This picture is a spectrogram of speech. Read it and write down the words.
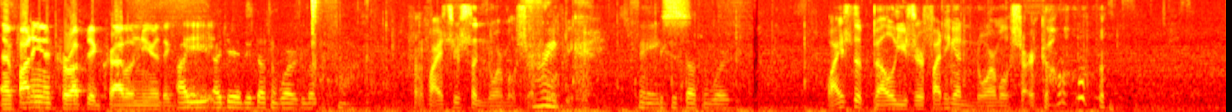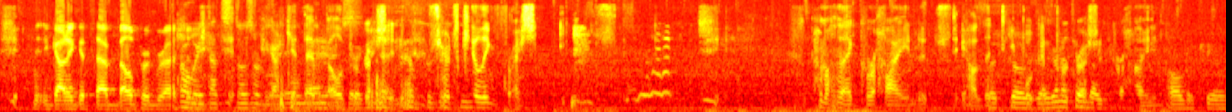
I'm finding a corrupted crab near the I gate. I did. It doesn't work. Look, Fuck. Why is there some normal shark Frick. over it just doesn't work. Why is the bell user fighting a normal sharko? You gotta get that bell progression. Oh wait, that's those are. you gotta get that bell gotta that progression. bell Starts killing fresh. I'm on that grind. Stay on the Let's go, they're gonna turn, progression like, grind. All the kills.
